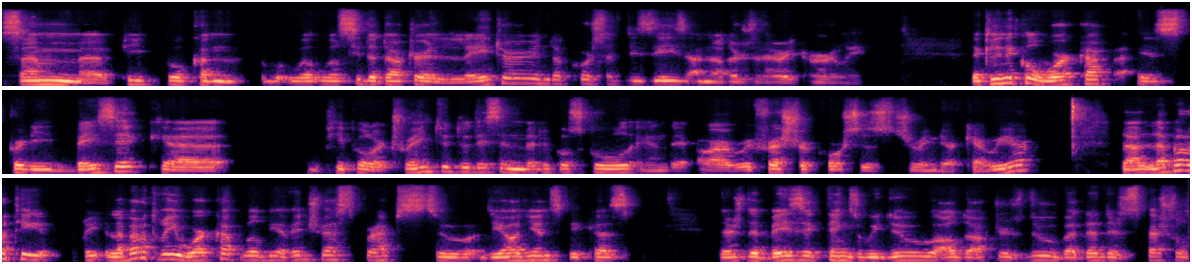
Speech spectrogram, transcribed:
some uh, people can will, will see the doctor later in the course of disease and others very early. The clinical workup is pretty basic. Uh, people are trained to do this in medical school and there are refresher courses during their career. The laboratory laboratory workup will be of interest perhaps to the audience because there's the basic things we do all doctors do but then there's special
